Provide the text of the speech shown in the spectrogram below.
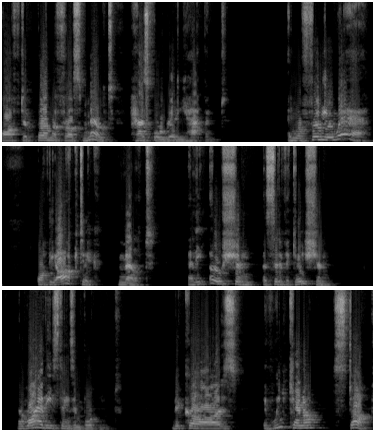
after permafrost melt has already happened and you're fully aware of the Arctic melt and the ocean acidification. Now, why are these things important? Because if we cannot stop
